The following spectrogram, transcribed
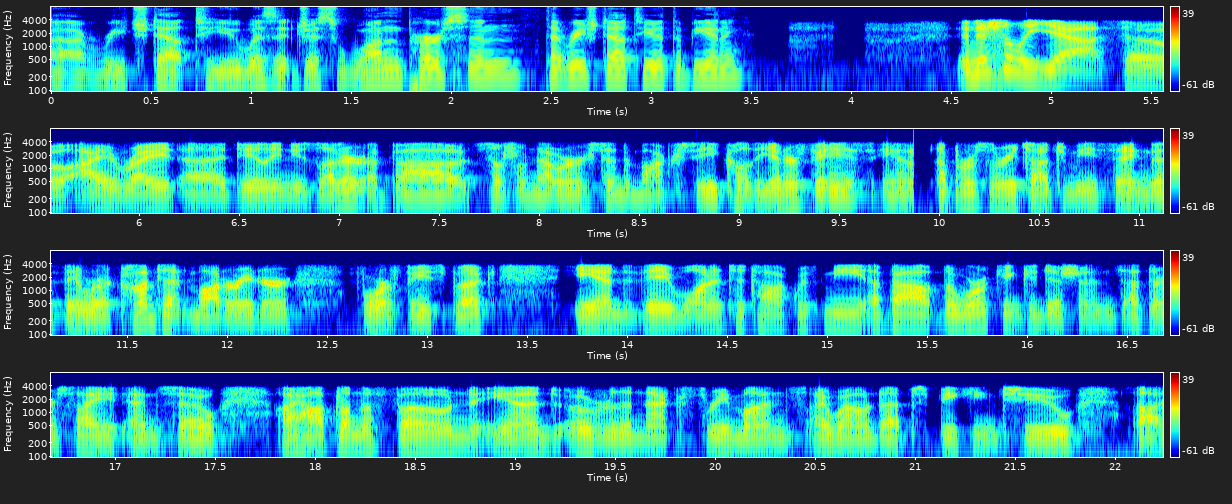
uh, reached out to you. Was it just one person that reached out to you at the beginning? Initially, yeah. So I write a daily newsletter about social networks and democracy called The Interface, and a person reached out to me saying that they were a content moderator for Facebook, and they wanted to talk with me about the working conditions at their site. And so I hopped on the phone, and over the next three months, I wound up speaking to uh,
